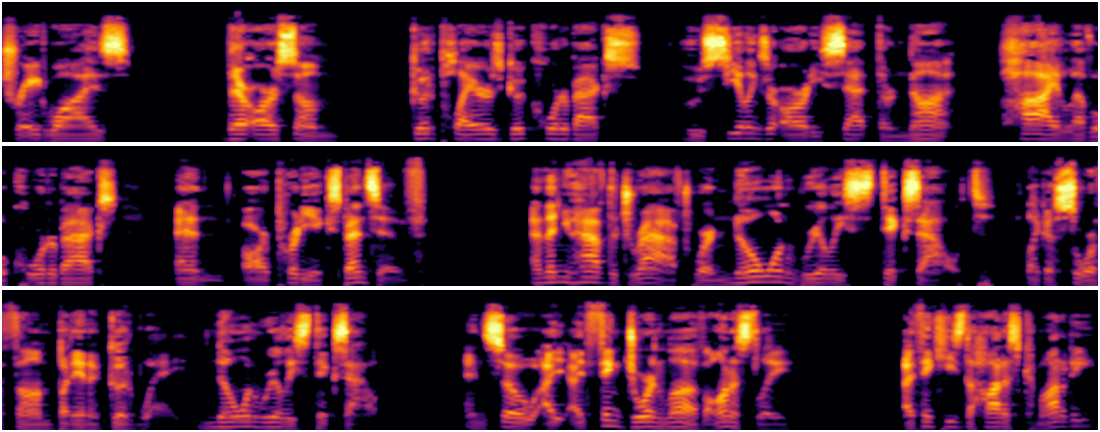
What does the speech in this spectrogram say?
Trade wise, there are some good players, good quarterbacks whose ceilings are already set. They're not high level quarterbacks and are pretty expensive. And then you have the draft where no one really sticks out like a sore thumb, but in a good way. No one really sticks out. And so I, I think Jordan Love, honestly, I think he's the hottest commodity.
